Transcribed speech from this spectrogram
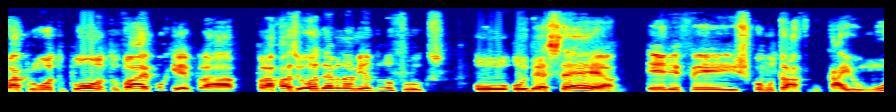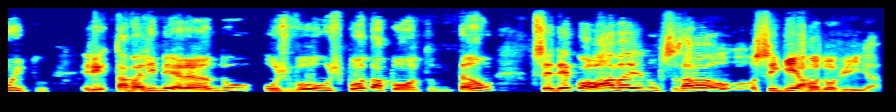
vai para um outro ponto, vai, por quê? Para fazer o ordenamento do fluxo. O, o DSEA, ele fez, como o tráfego caiu muito, ele estava liberando os voos ponto a ponto. Então, você decolava e não precisava seguir a rodovia.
